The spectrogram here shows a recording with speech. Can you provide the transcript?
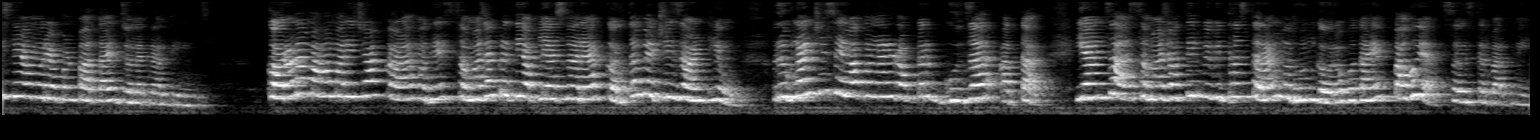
स्नेहा मोरे. आपण पाहताय जनक्रांती न्यूज. कोरोना महामारीच्या काळामध्ये समाजाप्रती आपली असणाऱ्या कर्तव्याची जाण ठेवून रुग्णांची सेवा करणारे डॉक्टर गुलजार अत्तार यांचा समाजातील विविध स्तरांमधून गौरव होत आहे. पाहूयात सविस्तर बातमी.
